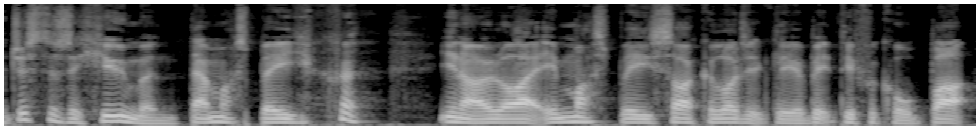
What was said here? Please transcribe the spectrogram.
Just as a human, that must be, you know, like it must be psychologically a bit difficult. But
